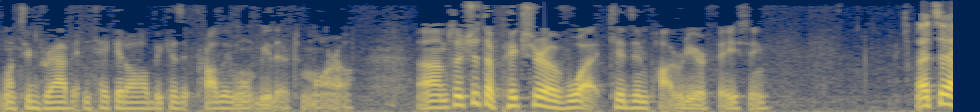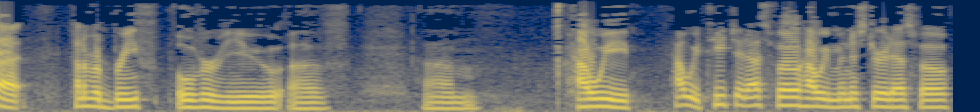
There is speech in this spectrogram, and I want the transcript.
want to grab it and take it all because it probably won't be there tomorrow. Um, so it's just a picture of what kids in poverty are facing. that's a kind of a brief overview of um, how we how we teach at ESVO, how we minister at ESVO.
